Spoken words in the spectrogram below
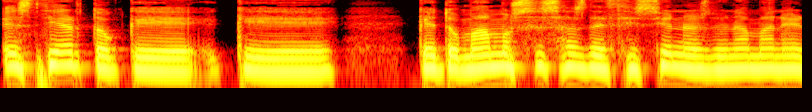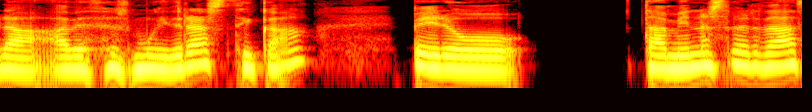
es cierto que, que, que tomamos esas decisiones de una manera a veces muy drástica, pero también es verdad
